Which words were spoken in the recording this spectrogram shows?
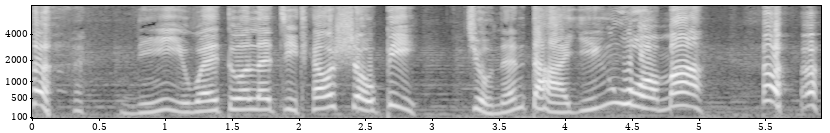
哈哈，你以为多了几条手臂就能打赢我吗？哈哈，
